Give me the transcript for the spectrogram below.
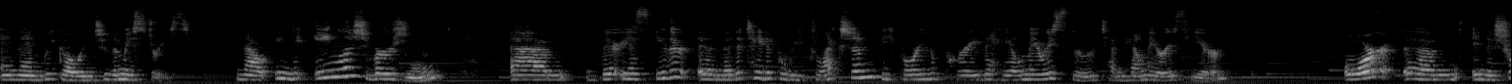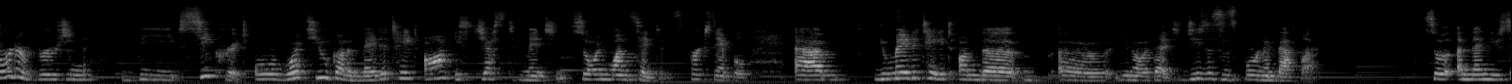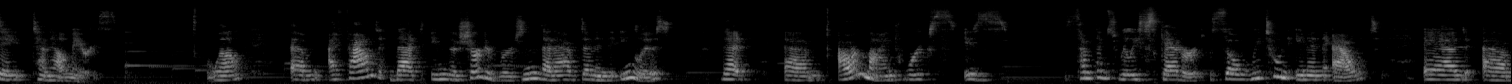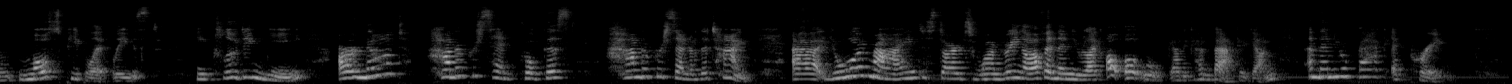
and then we go into the mysteries. Now, in the English version, um, there is either a meditative reflection before you pray the Hail Marys through, 10 Hail Marys here, or um, in a shorter version, the secret or what you're going to meditate on is just mentioned. So in one sentence, for example, um, you meditate on the, uh, you know, that Jesus is born in Bethlehem. So, and then you say 10 Hail Marys. Well, um, I found that in the shorter version that I have done in the English, that um, our mind works is sometimes really scattered. So we tune in and out, and um, most people at least, including me, are not 100% focused 100% of the time. Uh, your mind starts wandering off and then you're like, oh, oh, oh, gotta come back again. And then you're back at praying.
